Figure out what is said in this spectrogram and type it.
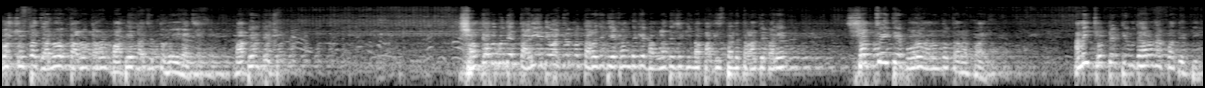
ভারতবর্ষটা যেন কারও কারোর বাপের রাজত্ব হয়ে গেছে। বাপের দেশ। সংখ্যালঘুদের তাড়িয়ে দেওয়ার জন্য তারা যদি এখান থেকে বাংলাদেশে কিংবা পাকিস্তানে তাড়াতে পারে সবচেয়ে বড় আনন্দ তারা পায়। আমি ছোট্ট একটি উদাহরণ আপনাদের দিই।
